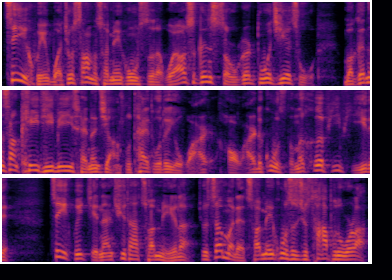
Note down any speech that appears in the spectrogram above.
这回我就上他传媒公司了。我要是跟首哥多接触，我跟他上 KTV 才能讲出太多的有玩好玩的故事，等他喝啤啤的。这回简单去他传媒了，就这么的，传媒故事就差不多了。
